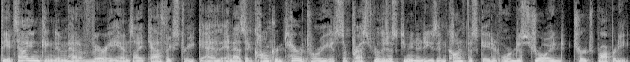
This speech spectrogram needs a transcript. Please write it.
The Italian kingdom had a very anti Catholic streak, and as it conquered territory, it suppressed religious communities and confiscated or destroyed church property.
